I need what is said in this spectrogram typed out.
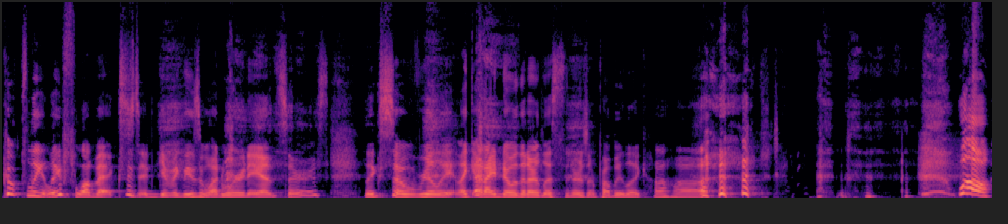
completely flummoxed and giving these one word answers. Like so really like and i know that our listeners are probably like haha. Well,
